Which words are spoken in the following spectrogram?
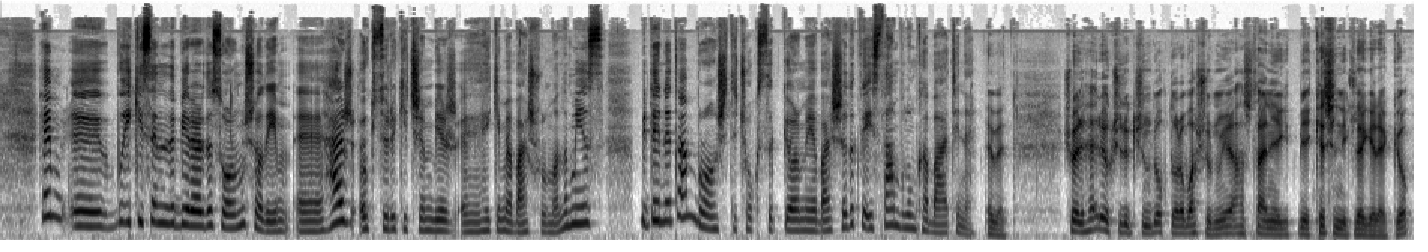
Hem e, bu ikisini de bir arada sormuş olayım. E, her öksürük için bir e, hekime başvurmalı mıyız? Bir de neden bronşiti çok sık görmeye başladık ve İstanbul'un kabahati ne? Evet. Şöyle her öksürük için doktora başvurmaya, hastaneye gitmeye kesinlikle gerek yok.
